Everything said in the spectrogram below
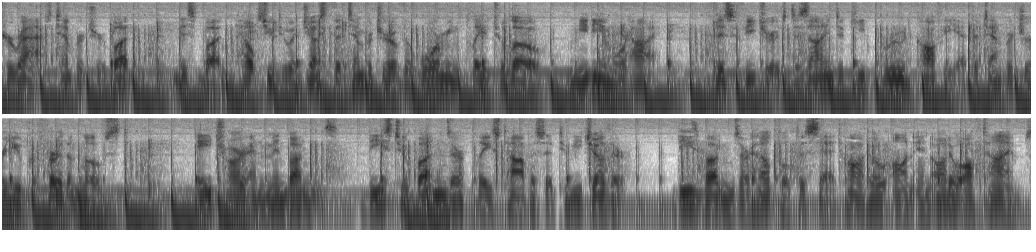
Carafe temperature button. This button helps you to adjust the temperature of the warming plate to low, medium or high. This feature is designed to keep brewed coffee at the temperature you prefer the most. HR and Min buttons. These two buttons are placed opposite to each other. These buttons are helpful to set auto on and auto off times.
